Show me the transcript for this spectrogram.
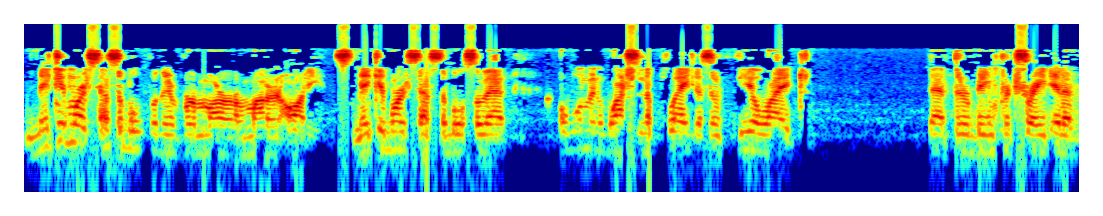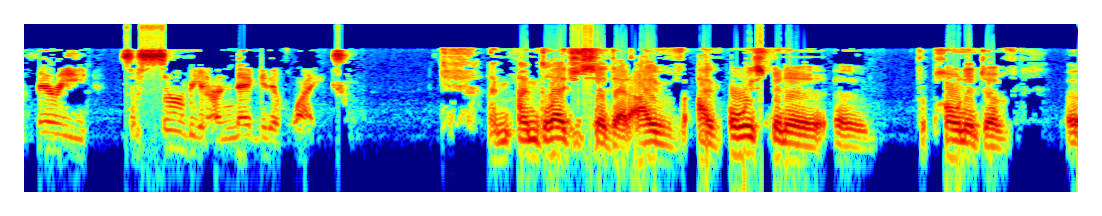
make it more accessible for the more modern audience. Make it more accessible so that a woman watching the play doesn't feel like that they're being portrayed in a very subservient or negative light. I'm, I'm glad you said that. I've I've always been a, a proponent of uh,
